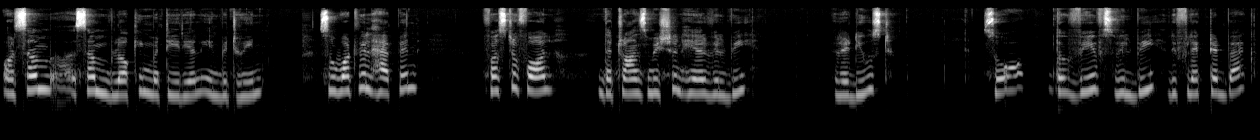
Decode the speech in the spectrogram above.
or some, uh, some blocking material in between. So, what will happen? First of all, the transmission here will be reduced. So, the waves will be reflected back.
